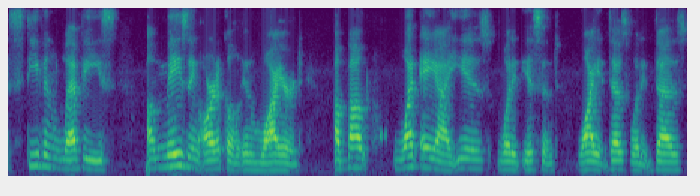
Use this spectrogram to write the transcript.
Steven Levy's amazing article in Wired about what AI is, what it isn't, why it does what it does,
